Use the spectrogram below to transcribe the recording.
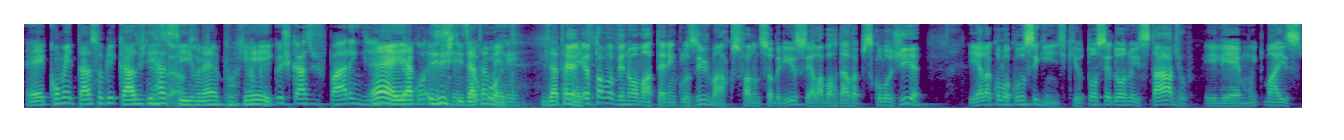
é, comentar sobre casos de Exato. racismo, né? Porque. Não, porque os casos parem de, é, de e acontecer, existe, exatamente. Exatamente. É, eu estava vendo uma matéria, inclusive, Marcos, falando sobre isso, e ela abordava psicologia, e ela colocou o seguinte, que o torcedor no estádio, ele é muito mais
